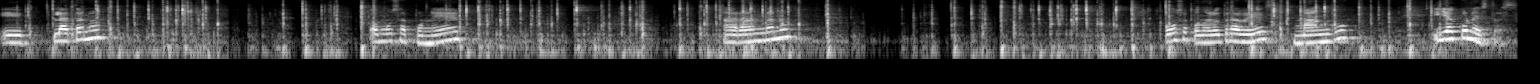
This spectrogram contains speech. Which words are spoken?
eh, plátano, vamos a poner arándano. Vamos a poner otra vez mango. Y ya con estas.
